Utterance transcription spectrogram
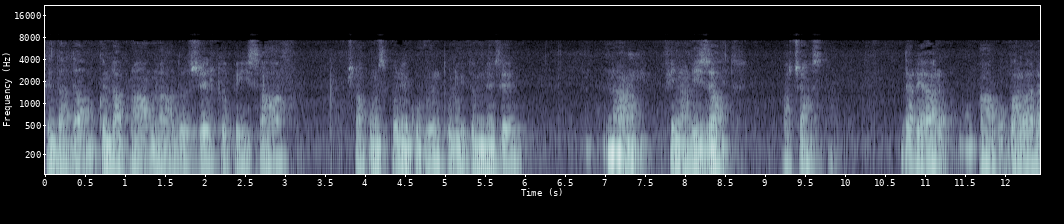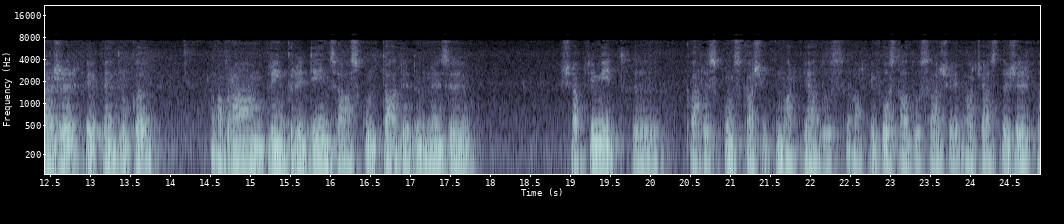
când, Adam, când Abraham l-a adus jertfă pe Isaac, așa cum spune cuvântul lui Dumnezeu, n-a finalizat aceasta, dar a, a avut valoarea jertfei pentru că Avram, prin credință, a ascultat de Dumnezeu și a primit uh, ca răspuns, ca și cum ar fi, adus, ar fi fost adusă această jertfă.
